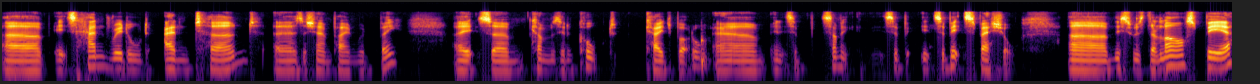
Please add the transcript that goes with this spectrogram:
Uh, it's hand riddled and turned as a champagne would be. It um, comes in a corked cage bottle, um, and it's a something. It's a it's a bit special. Um, this was the last beer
